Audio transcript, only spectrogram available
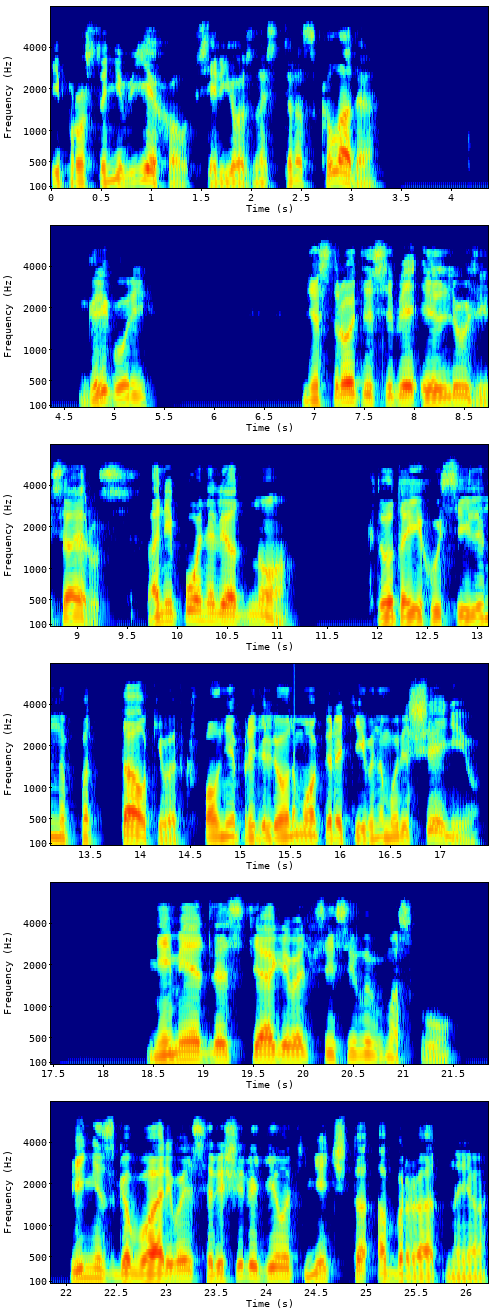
и просто не въехал в серьезность расклада? Григорий. Не стройте себе иллюзий, Сайрус. Они поняли одно кто-то их усиленно подталкивает к вполне определенному оперативному решению. Немедля стягивать все силы в Москву. И, не сговариваясь, решили делать нечто обратное.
